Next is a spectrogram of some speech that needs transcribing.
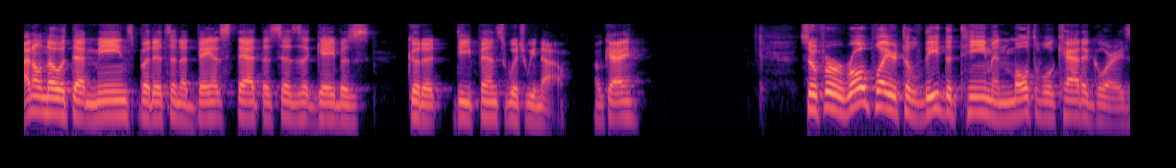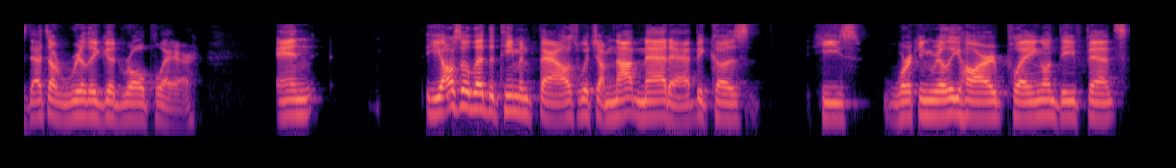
I don't know what that means, but it's an advanced stat that says that Gabe is good at defense, which we know. Okay. So for a role player to lead the team in multiple categories, that's a really good role player. And he also led the team in fouls, which I'm not mad at because he's working really hard, playing on defense,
